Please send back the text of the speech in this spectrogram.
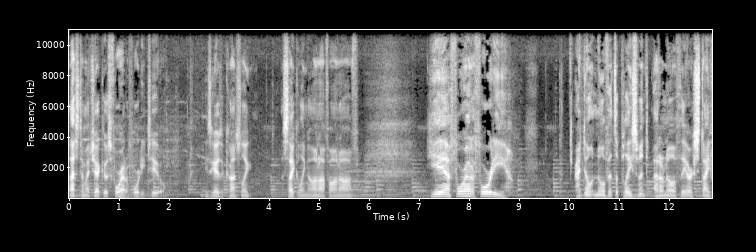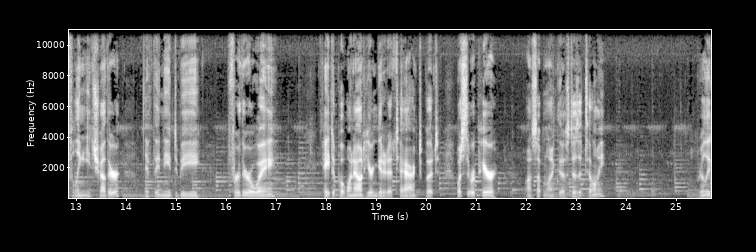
last time I checked it was four out of 42. These guys are constantly cycling on, off, on, off. Yeah, 4 out of 40. I don't know if it's a placement. I don't know if they are stifling each other, if they need to be further away. Hate to put one out here and get it attacked, but what's the repair on something like this? Does it tell me? Really,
